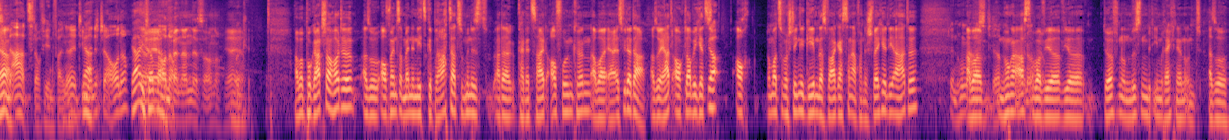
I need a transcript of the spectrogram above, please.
Teamarzt auf jeden Fall, ne? Teammanager auch noch? Ja, ich glaube ja, auch noch. Fernandes auch noch. Ja, ja. Aber Pogacar heute, also auch wenn es am Ende nichts gebracht hat, zumindest hat er keine Zeit aufholen können, aber er ist wieder da. Also er hat auch, glaube ich, jetzt auch nochmal zu verstehen gegeben, das war gestern einfach eine Schwäche, die er hatte. Den aber Hungerast, ja. ein Hungerast, Genau. aber wir, wir dürfen und müssen mit ihm rechnen. Und also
